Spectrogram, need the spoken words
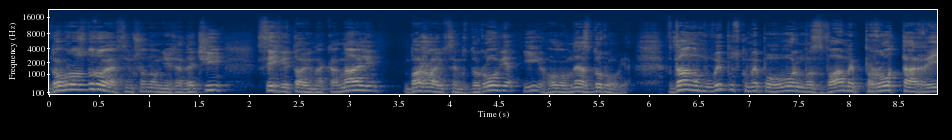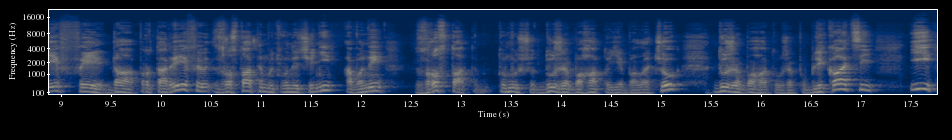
Доброго здоров'я всім, шановні глядачі. Всіх вітаю на каналі. Бажаю всім здоров'я і головне здоров'я. В даному випуску ми поговоримо з вами про тарифи. Да, про тарифи зростатимуть вони чи ні, а вони зростатимуть, тому що дуже багато є балачок, дуже багато вже публікацій, і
